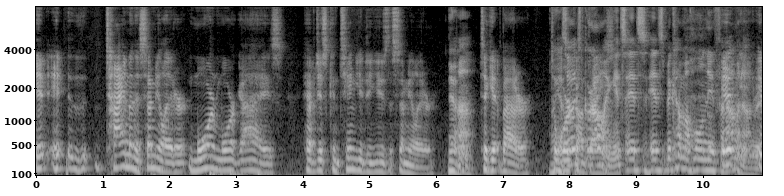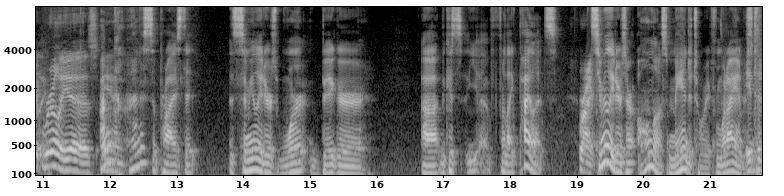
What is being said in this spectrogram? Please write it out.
it, it the time in the simulator more and more guys have just continued to use the simulator Yeah. Huh. to get better to Yeah. work So it's on growing. things. It's it's it's become a whole new It- phenomenon. it, really. really is I'm kind of surprised that the simulators weren't bigger uh, because yeah, for like pilots, right simulators are almost mandatory from what I understand. It's a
